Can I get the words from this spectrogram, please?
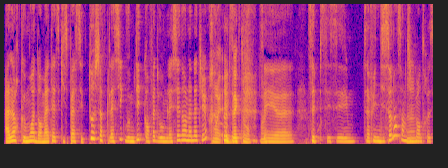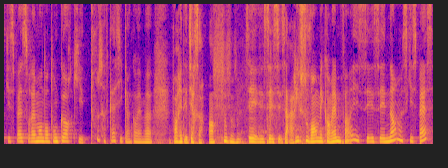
alors que moi, dans ma tête, ce qui se passe, c'est tout sauf classique. Vous me dites qu'en fait, vous me laissez dans la nature. Ouais, exactement. Euh, c'est, c'est, ça fait une dissonance un petit mm. peu entre ce qui se passe vraiment dans ton corps, qui est tout sauf classique, hein, quand même. Euh, faut arrêter de dire ça. Hein. c'est, ça arrive souvent, mais quand même, enfin, c'est, énorme ce qui se passe.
